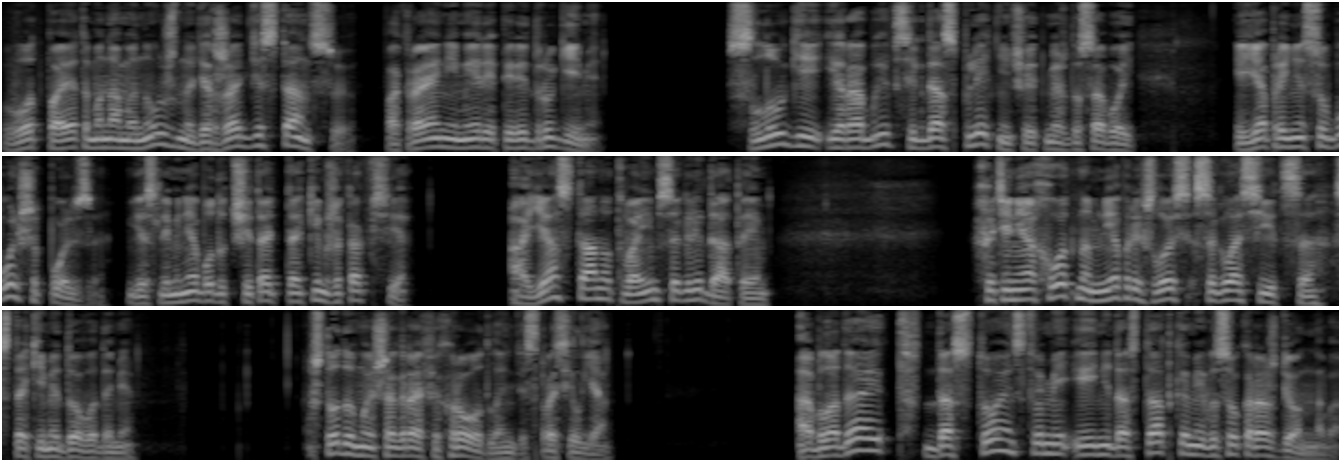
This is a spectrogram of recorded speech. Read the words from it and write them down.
Вот поэтому нам и нужно держать дистанцию, по крайней мере, перед другими. Слуги и рабы всегда сплетничают между собой, и я принесу больше пользы, если меня будут считать таким же, как все. А я стану твоим соглядатаем. Хоть и неохотно, мне пришлось согласиться с такими доводами. «Что думаешь о графе Хроудленде?» — спросил я. «Обладает достоинствами и недостатками высокорожденного.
